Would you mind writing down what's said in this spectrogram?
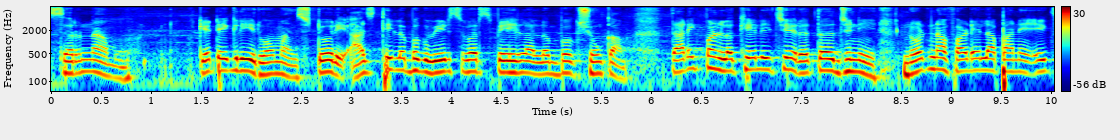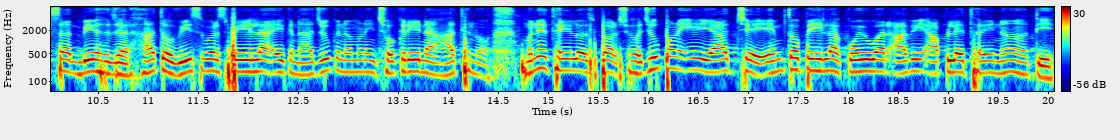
સરનામું. Category, romance, story. આજથી લગભગ વીસ વર્ષ પહેલાં લગભગ શું કામ? તારીખ પણ લખેલી છે રતજની. નોટના ફાડેલા પાને એક સાત બે હજાર. હા, તો વીસ વર્ષ પહેલાં એક નાજુક નમણી છોકરીના હાથનો મને થયેલો સ્પર્શ. હજુ પણ એ યાદ છે. એમ તો પહેલાં કોઈ વાર આવી આપલે થઈ ન હતી.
